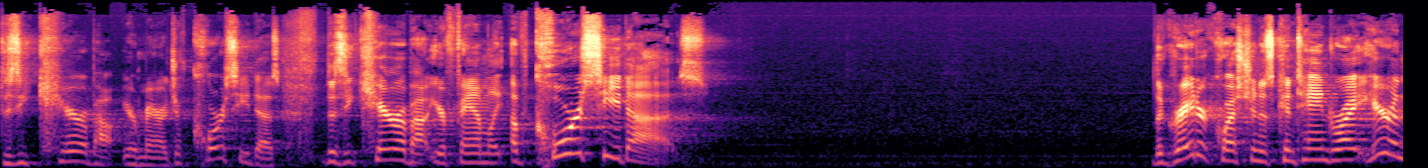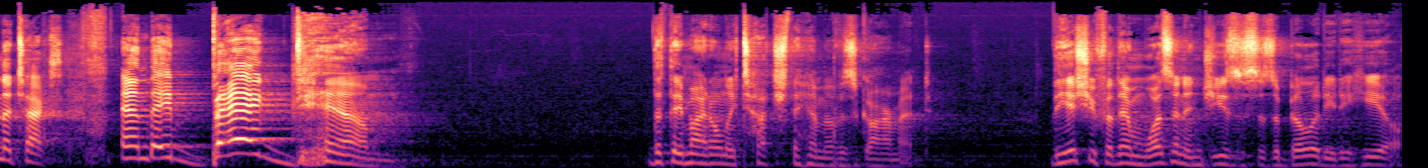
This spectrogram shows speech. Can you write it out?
Does he care about your marriage? Of course he does. Does he care about your family? Of course he does. The greater question is contained right here in the text. And they begged him that they might only touch the hem of his garment. The issue for them wasn't in Jesus' ability to heal,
